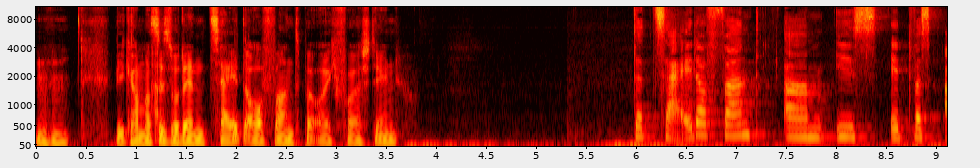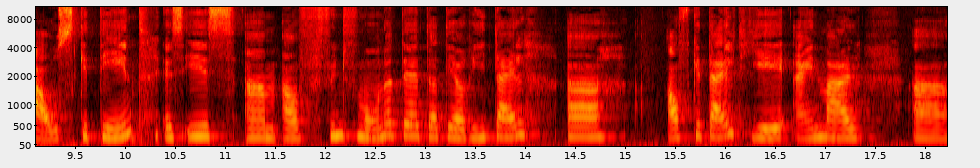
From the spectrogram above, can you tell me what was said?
Mhm. Wie kann man sich so den Zeitaufwand bei euch vorstellen? Der Zeitaufwand ähm, ist etwas ausgedehnt. Es ist ähm, auf fünf Monate der Theorieteil äh, aufgeteilt, je einmal äh,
